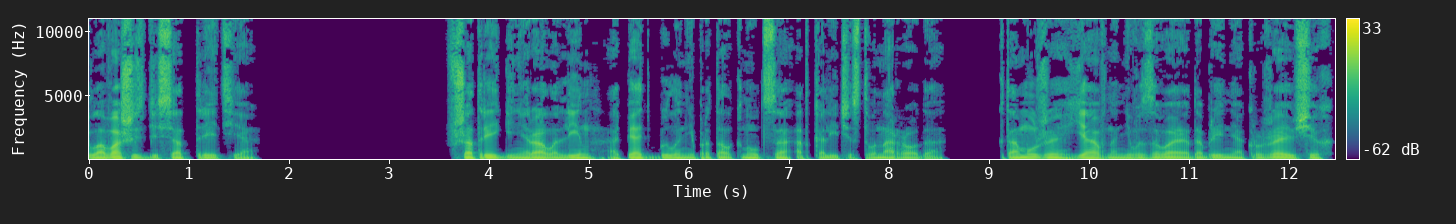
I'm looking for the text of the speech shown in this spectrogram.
Глава 63 В шатре генерала Лин опять было не протолкнуться от количества народа. К тому же, явно не вызывая одобрения окружающих,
